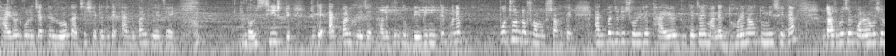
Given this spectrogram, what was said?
থাইরয়েড বলে যে একটা রোগ আছে, সেটা যদি একবার হয়ে যায় ওই সিস্ট যদি একবার হয়ে যায়, তাহলে কিন্তু বেবি নিতে মানে প্রচণ্ড সমস্যা হবে। একবার যদি শরীরে থাইরয়েড ঢুকে যায় মানে ধরে নাও তুমি সেটা দশ বছর, পনেরো বছর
